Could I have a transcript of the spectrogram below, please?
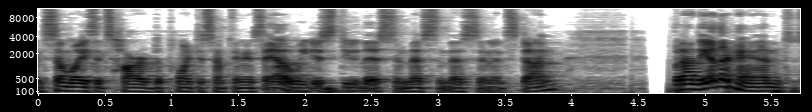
in some ways it's hard to point to something and say, "Oh, we just do this and this and this and it's done." But on the other hand,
